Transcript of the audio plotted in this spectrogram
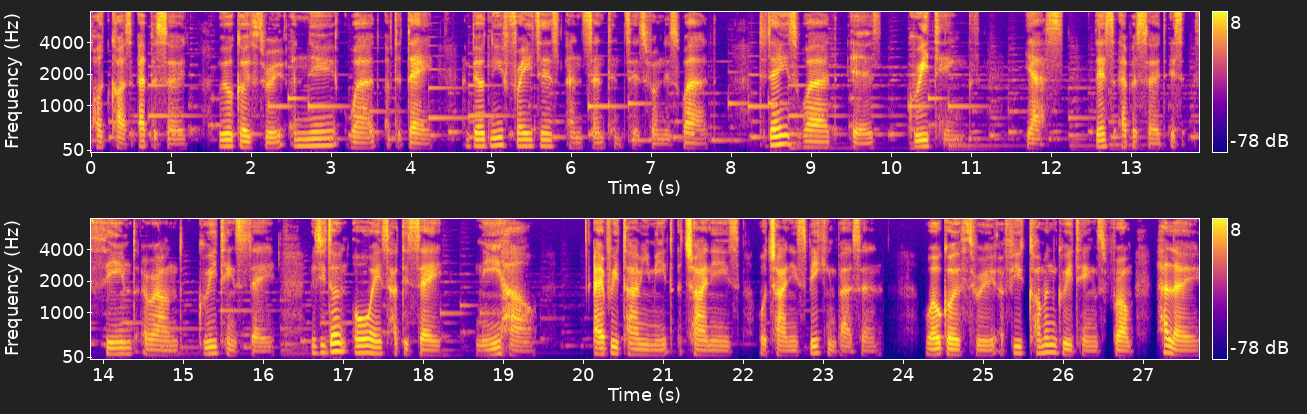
podcast episode, we will go through a new word of the day and build new phrases and sentences from this word. Today's word is greetings. Yes, this episode is themed around Greetings Day because you don't always have to say Ni Hao every time you meet a Chinese or Chinese speaking person. We'll go through a few common greetings from hello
